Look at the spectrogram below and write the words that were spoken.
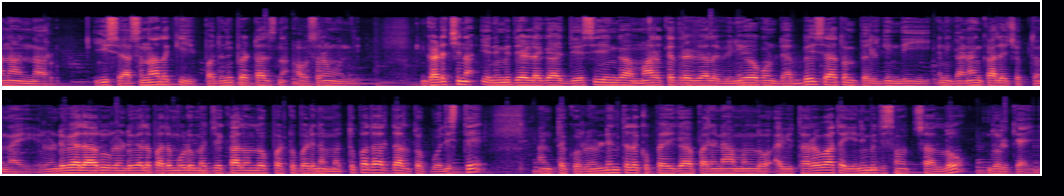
అని అన్నారు. ఈ శాసనాలకి పదును పెట్టాల్సిన అవసరం ఉంది. గడిచిన ఎనిమిదేళ్ళుగా దేశీయంగా మారక ద్రవ్యాల వినియోగం డెబ్బై శాతం పెరిగింది అని గణాంకాలే చెప్తున్నాయి. రెండు వేల ఆరు రెండు వేల పదమూడు మధ్య కాలంలో పట్టుబడిన మత్తు పదార్థాలతో పోలిస్తే అంతకు రెండింతలకు పైగా పరిణామంలో అవి తర్వాత ఎనిమిది సంవత్సరాల్లో దొరికాయి.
